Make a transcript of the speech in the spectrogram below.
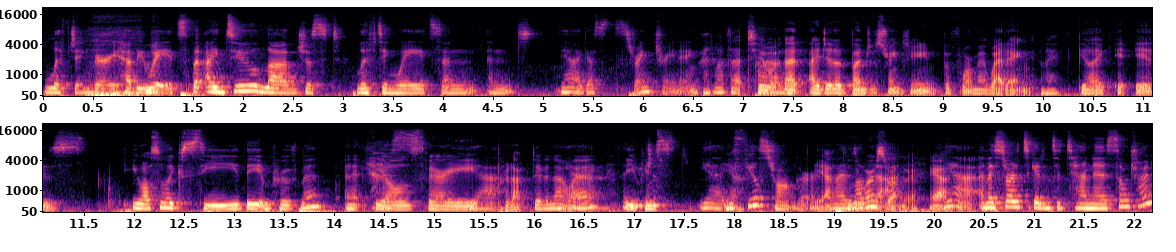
lifting very heavy weights, but I do love just lifting weights and, and yeah, I guess strength training. I love that too. Um, that I did a bunch of strength training before my wedding, and I feel like it is. You also like see the improvement, and it feels very Yeah. productive in that Yeah. way. And you, can just yeah, you feel stronger. Yeah, and I 'cause you love are that. stronger. Yeah. yeah. And I started to get into tennis. So I'm trying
